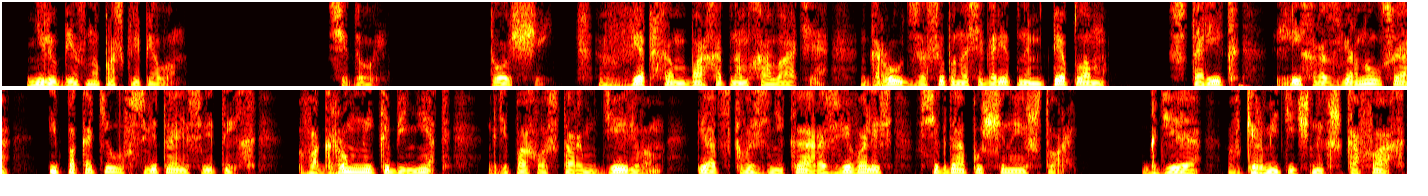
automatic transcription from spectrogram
— нелюбезно проскрипел он. Седой, тощий, в ветхом бархатном халате, грудь засыпана сигаретным пеплом, Старик лих развернулся и покатил в святая святых, в огромный кабинет, где пахло старым деревом, и от сквозняка развивались всегда опущенные шторы, где в герметичных шкафах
